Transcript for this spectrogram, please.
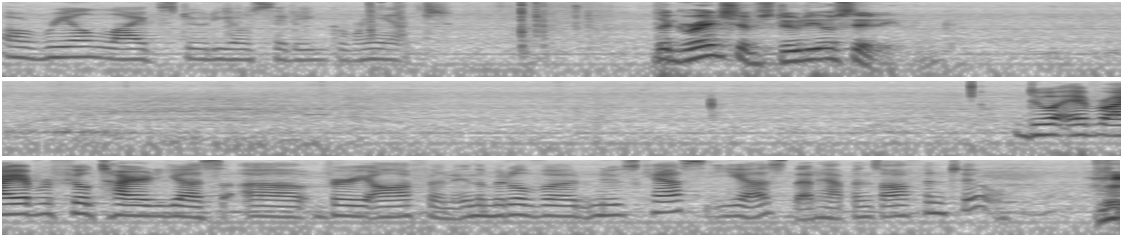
A real life Studio City grant. The Grinch of Studio City. Do I ever, I ever feel tired? Yes, uh, very often. In the middle of a newscast? Yes, that happens often too.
